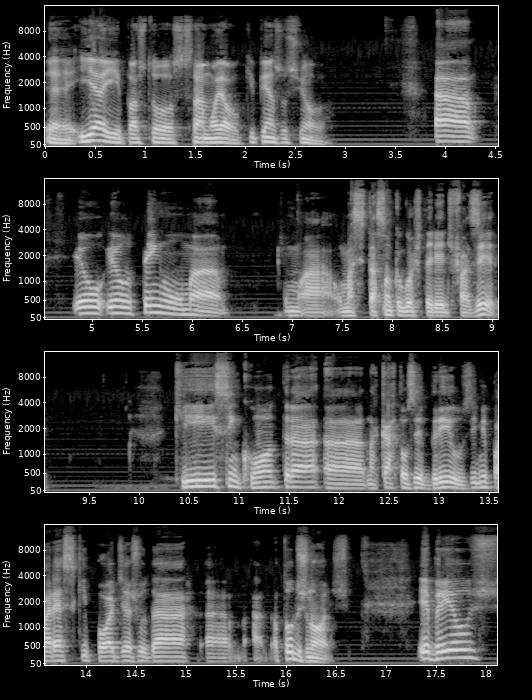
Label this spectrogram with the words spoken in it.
É, e aí, pastor Samuel, o que pensa o senhor? Ah, eu, eu tenho uma, uma, uma citação que eu gostaria de fazer, que se encontra ah, na carta aos Hebreus e me parece que pode ajudar ah, a, a, todos nós. Hebreus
